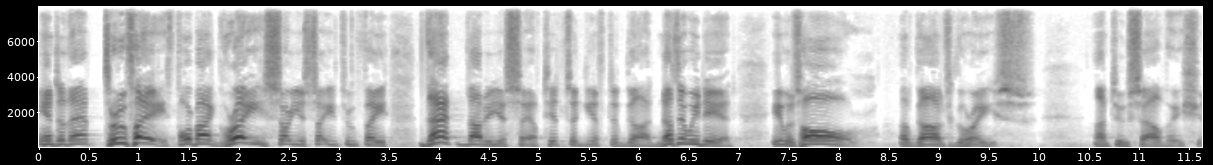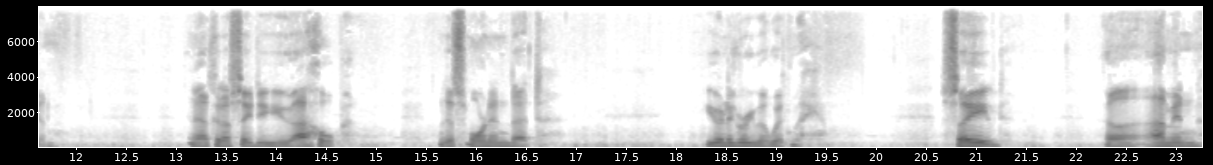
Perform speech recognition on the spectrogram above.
Into that through faith. For by grace are you saved through faith. That not of yourself, it's a gift of God. Nothing we did. It was all of God's grace unto salvation. Now, could I say to you, I hope this morning that you're in agreement with me. Saved, uh, I'm in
